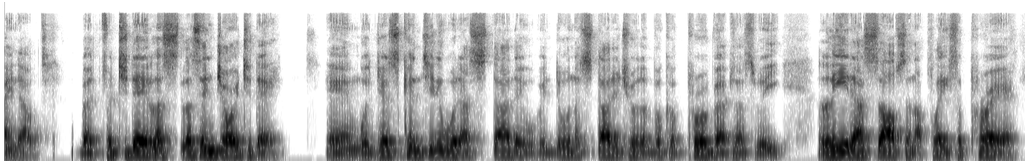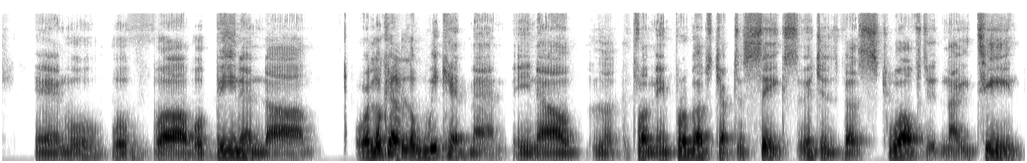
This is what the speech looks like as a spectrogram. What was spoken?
find out. But for today, let's let's enjoy today. And we'll just continue with our study. We've been doing a study through the book of Proverbs as we lead ourselves in a place of prayer. And we'll, we've, uh, we've been in, uh, we're looking at the wicked man, you know, from in Proverbs chapter 6, which is verse 12 to 19.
